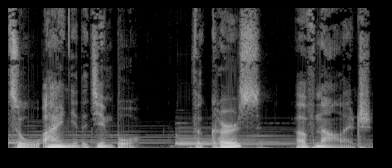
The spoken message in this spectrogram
阻碍你的进步。The curse of knowledge。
